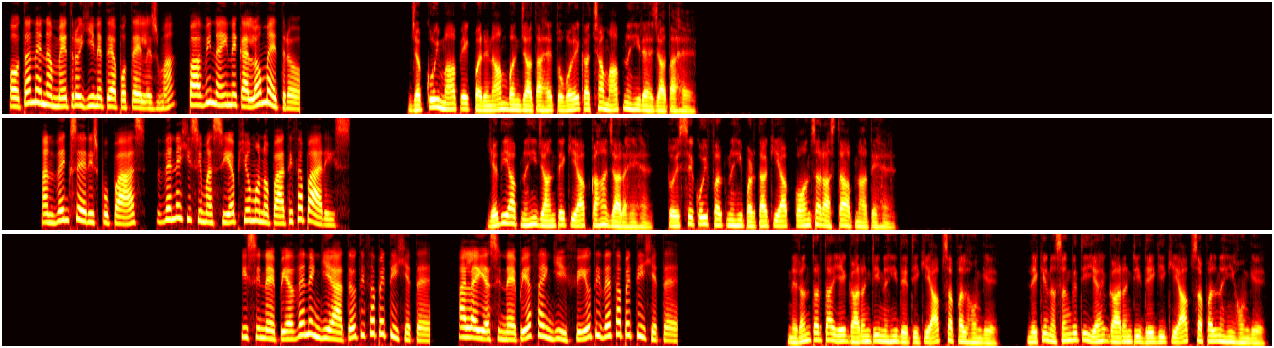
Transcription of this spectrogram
Όταν ένα μέτρο γίνεται αποτέλεσμα, πάβει να είναι καλό μέτρο. जब कोई माप एक परिणाम बन जाता है तो वह एक अच्छा माप नहीं रह जाता है Αν δεν ξέρεις που πας, δεν έχει σημασία ποιο μονοπάτι θα πάρεις. यदि आप नहीं जानते कि आप कहाँ जा रहे हैं तो इससे कोई फर्क नहीं पड़ता कि आप कौन सा रास्ता अपनाते हैं Η συνέπεια δεν εγγυάται ότι θα πετύχετε. Αλλά η ασυνέπεια θα εγγυηθεί ότι δεν θα πετύχετε. निरंतरता ये गारंटी नहीं देती कि आप सफल होंगे लेकिन असंगति यह गारंटी देगी कि आप सफल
